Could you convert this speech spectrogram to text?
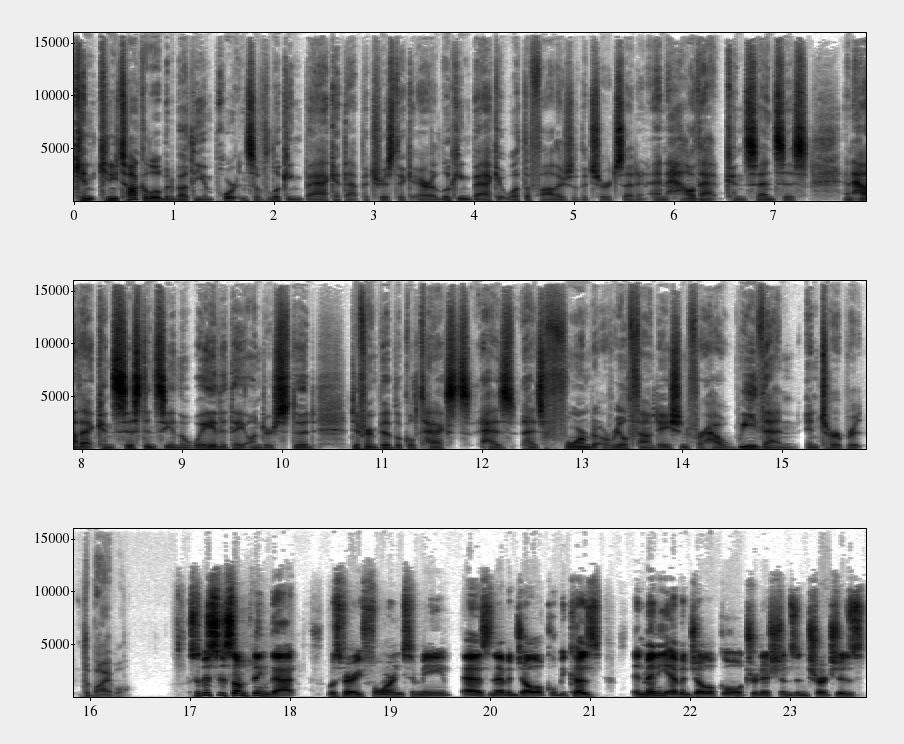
can can you talk a little bit about the importance of looking back at that patristic era, looking back at what the fathers of the church said, and, and how that consensus and how that consistency in the way that they understood different biblical texts has has formed a real foundation for how we then interpret the Bible. So this is something that was very foreign to me as an evangelical because in many evangelical traditions and churches,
